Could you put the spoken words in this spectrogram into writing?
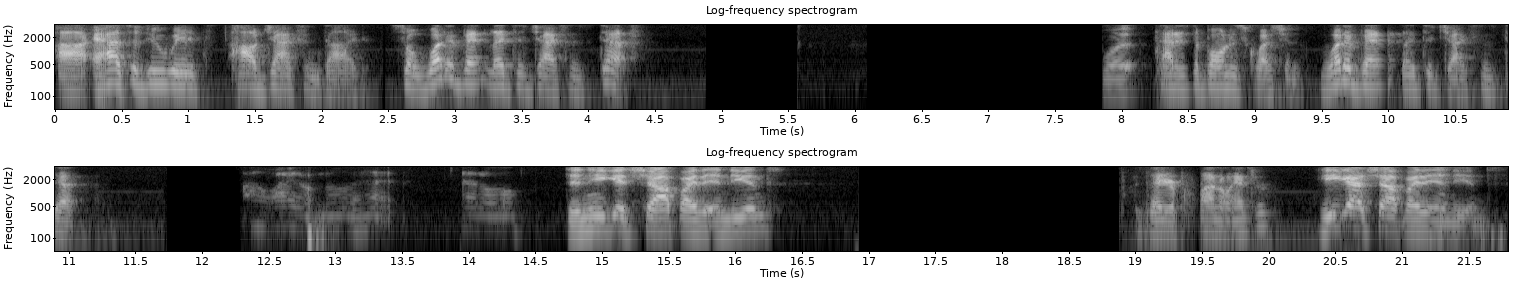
uh, it has to do with how Jackson died. So, what event led to Jackson's death? What? That is the bonus question. What event led to Jackson's death? Oh, I don't know that at all. Didn't he get shot by the Indians? Is that your final answer? He got shot by the Indians.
